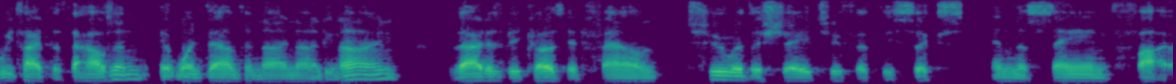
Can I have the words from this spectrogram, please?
we typed a thousand, it went down to 999. That is because it found two of the SHA 256 in the same file.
